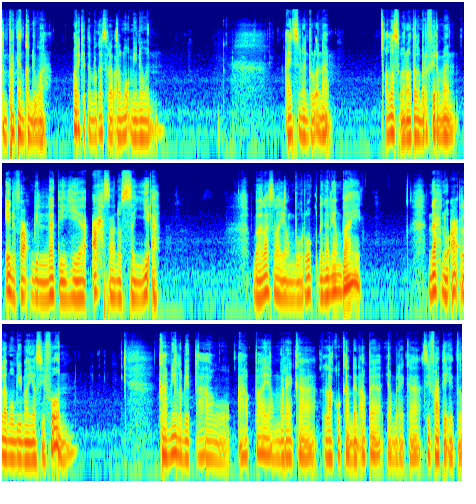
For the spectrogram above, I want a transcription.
Tempat yang kedua, mari kita buka surat Al-Mu'minun. Ayat 96. Allah Subhanahu wa taala berfirman, "Idfa' billati hiya ahsanus sayyi'ah." Balaslah yang buruk dengan yang baik. Nahnu a'lamu bima yasifun. Kami lebih tahu apa yang mereka lakukan dan apa yang mereka sifati itu.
